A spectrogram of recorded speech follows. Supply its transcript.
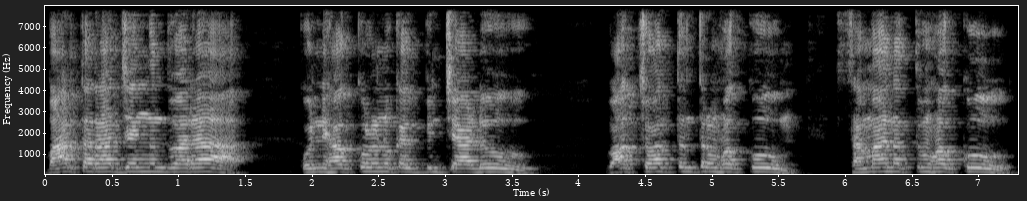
భారత రాజ్యాంగం ద్వారా కొన్ని హక్కులను కల్పించాడు. వాక్ స్వాతంత్రం హక్కు సమానత్వం హక్కు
